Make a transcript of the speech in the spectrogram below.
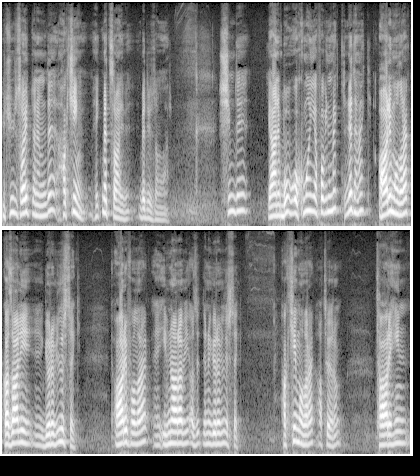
Üçüncü Said döneminde hakim, hikmet sahibi Bediüzzaman var. Şimdi yani bu okumayı yapabilmek ne demek? Alim olarak Gazali e, görebilirsek, Arif olarak e, İbn Arabi Hazretlerini görebilirsek, hakim olarak atıyorum tarihin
